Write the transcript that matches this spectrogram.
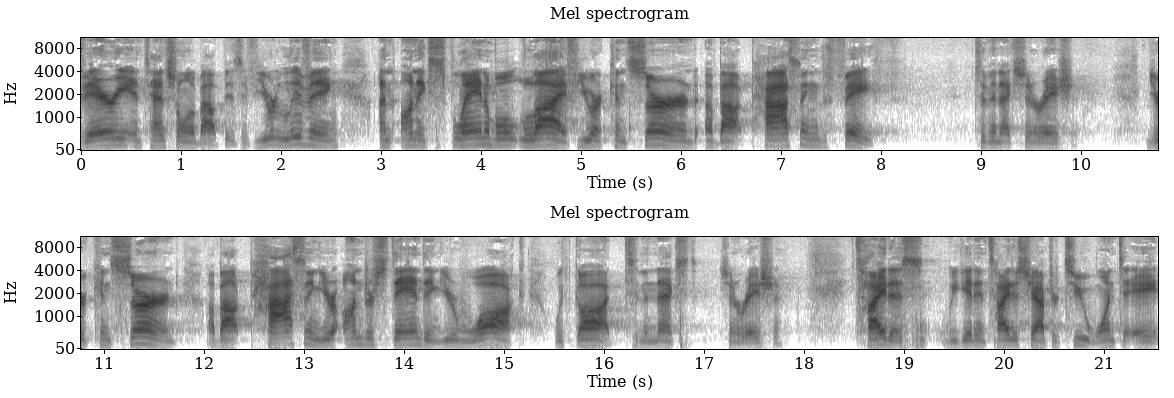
very intentional about this. If you're living an unexplainable life, you are concerned about passing the faith to the next generation. You're concerned about passing your understanding, your walk with God to the next generation. Titus, we get in Titus chapter 2, 1 to 8,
